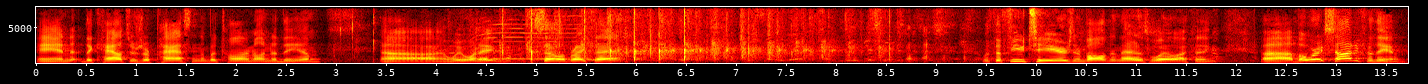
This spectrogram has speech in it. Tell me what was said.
And the Couchers are passing the baton on to them. Uh, and we want to celebrate that. With a few tears involved in that as well, I think. Uh, but we're excited for them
